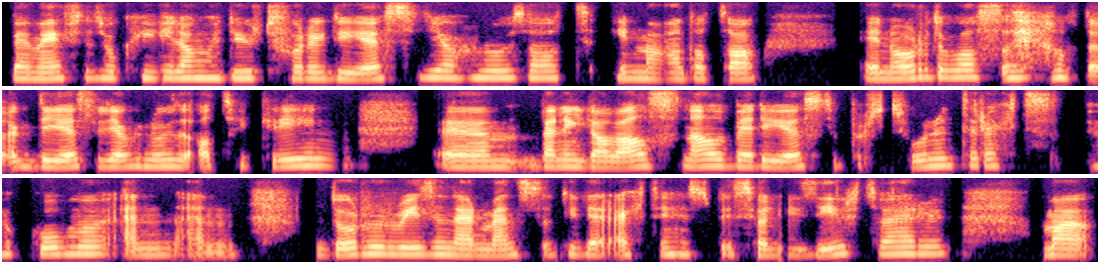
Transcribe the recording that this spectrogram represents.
bij mij heeft het ook heel lang geduurd voordat ik de juiste diagnose had. Eenmaal dat dat in orde was, of dat ik de juiste diagnose had gekregen, um, ben ik dan wel snel bij de juiste personen terechtgekomen en, en doorverwezen naar mensen die daar echt in gespecialiseerd waren. Maar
